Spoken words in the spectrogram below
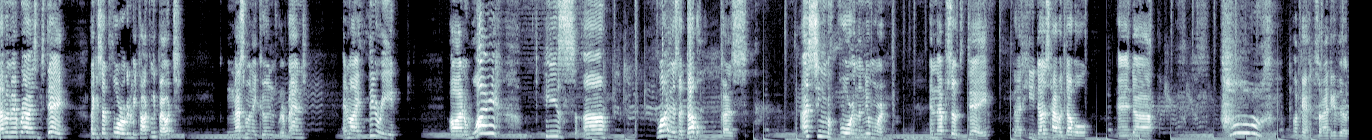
I'm AnimeUpRise, and today, like I said before, we're going to be talking about Masamune Kun's Revenge and my theory on why he's, uh, why there's a double. Because I've seen before in the new one, in the episode today, that he does have a double, and, uh, okay, sorry, I had to get the,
